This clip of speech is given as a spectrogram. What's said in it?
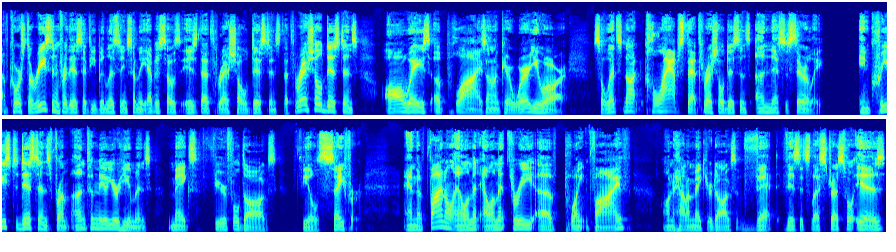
of course, the reason for this, if you've been listening to some of the episodes, is the threshold distance. The threshold distance always applies. I don't care where you are. So let's not collapse that threshold distance unnecessarily. Increased distance from unfamiliar humans makes fearful dogs feel safer. And the final element, element three of point five on how to make your dog's vet visits less stressful is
